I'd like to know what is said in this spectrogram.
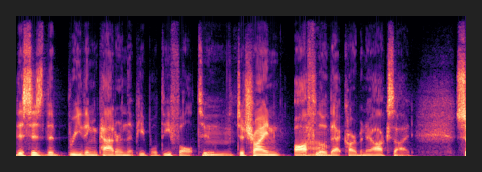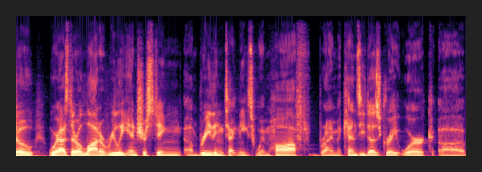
this is the breathing pattern that people default to mm. to try and offload wow. that carbon dioxide. So whereas there are a lot of really interesting um, breathing techniques, Wim Hof, Brian McKenzie does great work, uh,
